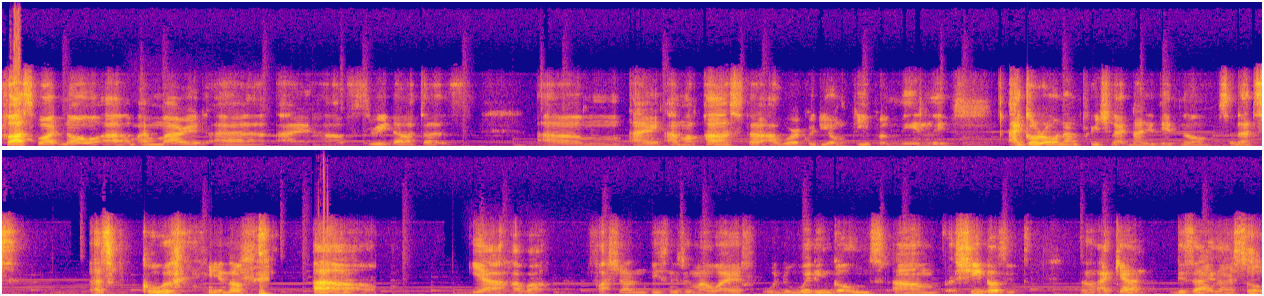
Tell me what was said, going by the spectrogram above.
fast forward now, um, I'm married. Uh, I have three daughters. Um, I am a pastor. I work with young people mainly. I go around and preach like Daddy did now, so that's that's cool, you know. um, yeah, I have a fashion business with my wife. We do wedding gowns. Um, she does it. Uh, I can't design her, so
